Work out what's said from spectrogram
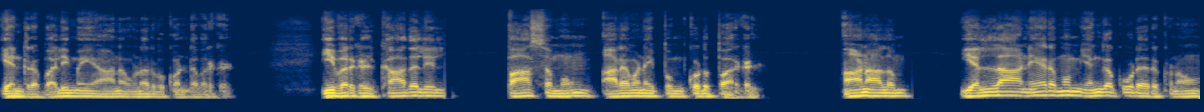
என்ற வலிமையான உணர்வு கொண்டவர்கள். இவர்கள் காதலில் பாசமும் அரவணைப்பும் கொடுப்பார்கள். ஆனாலும் எல்லா நேரமும் எங்க கூட இருக்கணும்?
